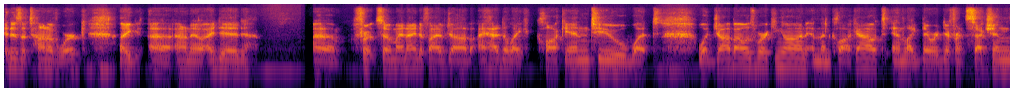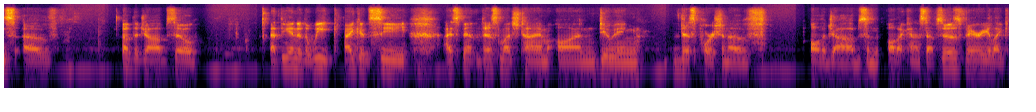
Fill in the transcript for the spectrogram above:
it is a ton of work like uh i don't know i did uh, for so my nine to five job, I had to like clock into what what job I was working on and then clock out, and like there were different sections of of the job. So at the end of the week, I could see I spent this much time on doing this portion of all the jobs and all that kind of stuff. So it was very like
